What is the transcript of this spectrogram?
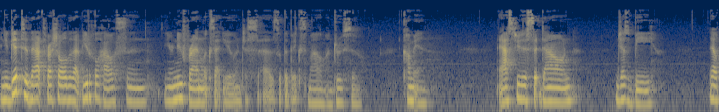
And you get to that threshold of that beautiful house and your new friend looks at you and just says with a big smile, Mandroso, come in. I asked you to sit down, just be. They'll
